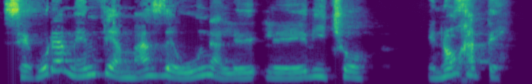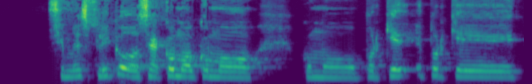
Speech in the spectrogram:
seguramente a más de una le, le he dicho, enójate, ¿sí me explico? O sea, como, como, como, porque, porque,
